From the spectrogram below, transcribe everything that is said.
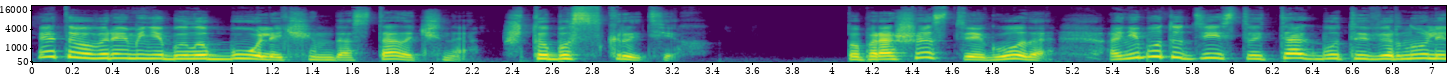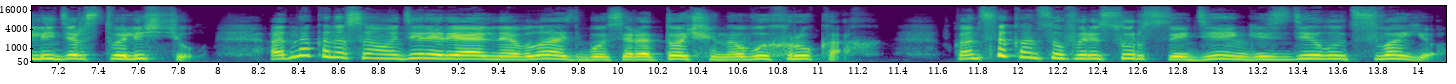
этого времени было более чем достаточно, чтобы скрыть их. По прошествии года они будут действовать так, будто вернули лидерство Лисюл, однако на самом деле реальная власть будет сосредоточена в их руках. В конце концов, ресурсы и деньги сделают свое,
